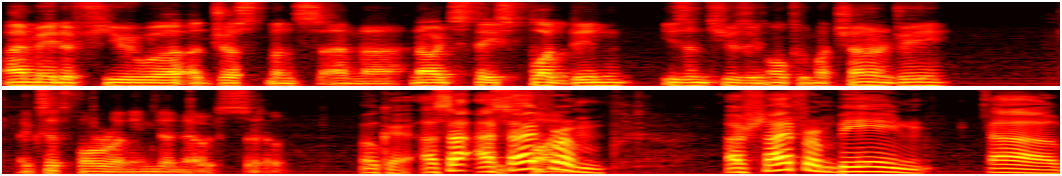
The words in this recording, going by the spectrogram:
I made a few uh, adjustments, and uh, now it stays plugged in, isn't using all too much energy, except for running the nodes. So Okay. Aside aside from aside from being uh,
